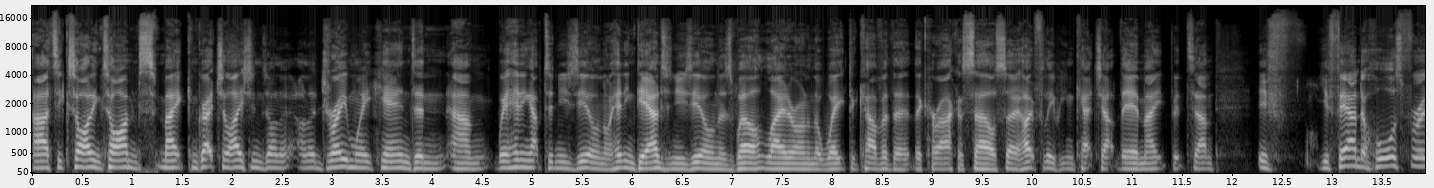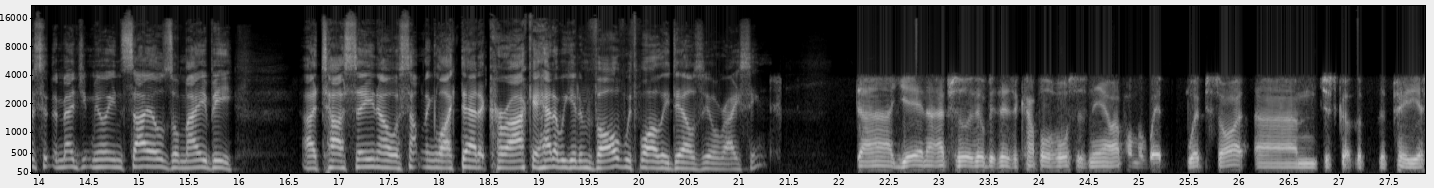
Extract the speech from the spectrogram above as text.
Uh, it's exciting times, mate. Congratulations on a, on a dream weekend, and um, we're heading up to New Zealand or heading down to New Zealand as well later on in the week to cover the the Karaka sale. So hopefully we can catch up there, mate. But um, if you found a horse for us at the Magic Million sales, or maybe a Tarzino or something like that at Karaka, how do we get involved with Wylie Dalziel Racing? Uh, yeah, no, absolutely. Be, there's a couple of horses now up on the web website. Um, just got the, the PDS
